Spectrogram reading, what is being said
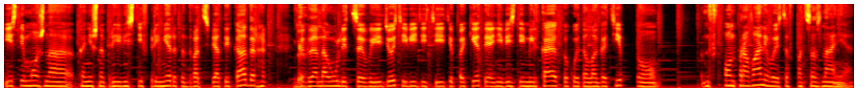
Если можно, конечно, привести в пример, это 25-й кадр, да. когда на улице вы идете, видите эти пакеты, они везде мелькают, какой-то логотип, то он проваливается в подсознание.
